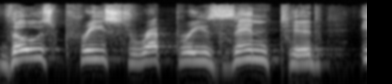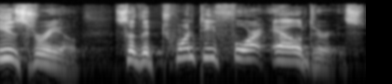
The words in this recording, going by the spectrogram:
Those priests represented Israel. So the 24 elders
